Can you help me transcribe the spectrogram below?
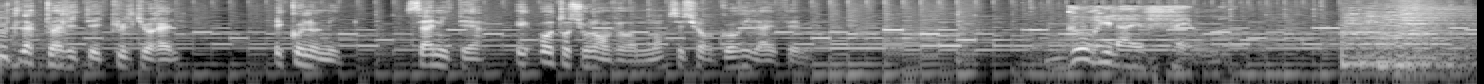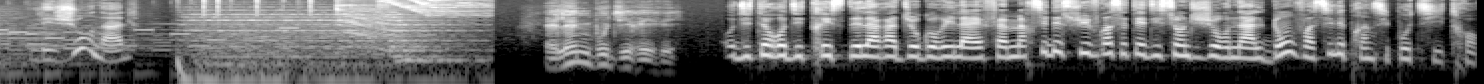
Toute l'actualité culturelle, économique, sanitaire et autres sur l'environnement, c'est sur Gorilla FM. Gorilla FM. Les journaux. Hélène Boudiriri. Auditeurs, auditrices de la radio Gorilla FM, merci de suivre cette édition du journal dont voici les principaux titres.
